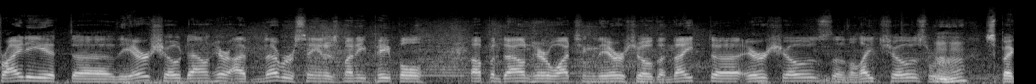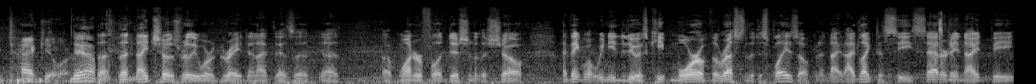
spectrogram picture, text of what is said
Friday at uh, the air show down here, I've never seen as many people up and down here watching the air show. The night uh, air shows, uh, the light shows were Mhm. spectacular. The, the night shows really were great, and I, as a, a, a wonderful addition to the show. I think what we need to do is keep more of the rest of the displays open at night. I'd like to see Saturday night be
